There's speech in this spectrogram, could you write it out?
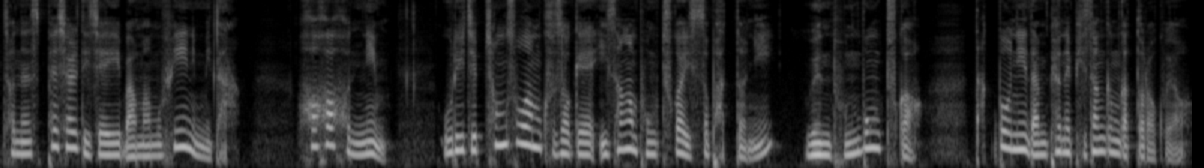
저는 special DJ 마마무 휘인입니다. 허허허님 우리 집 청소함 구석에 이상한 봉투가 있어 봤더니 웬 돈 봉투가 딱 보니 남편의 비상금 같더라고요.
